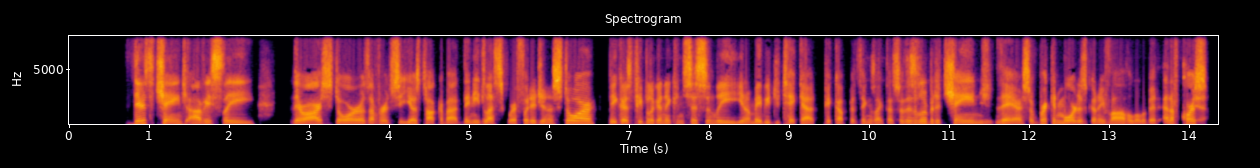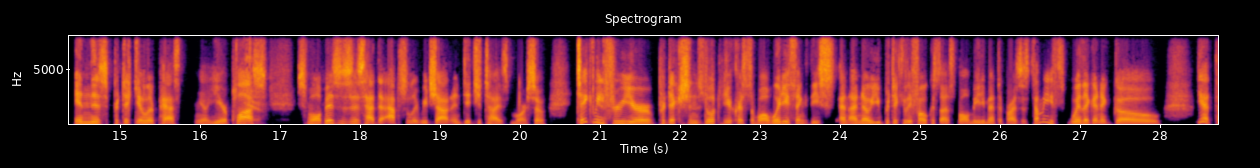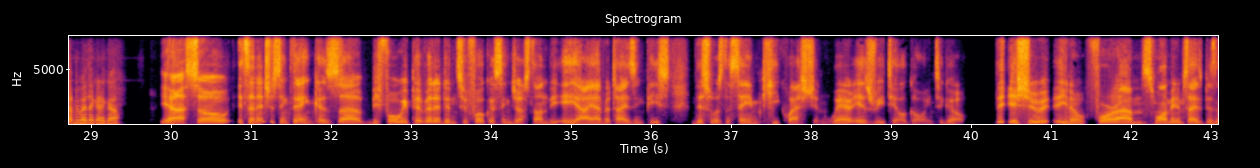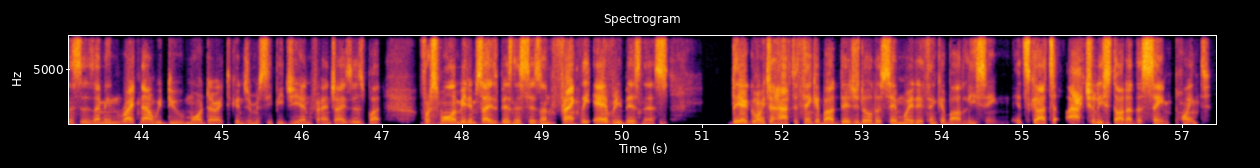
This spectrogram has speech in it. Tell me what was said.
there's a change. Obviously, there are stores I've heard CEOs talk about they need less square footage in a store because people are going to consistently, you know, maybe do takeout, pick up, and things like that. So there's a little bit of change there. So brick and mortar is going to evolve a little bit. And of course, yeah. in this particular past, you know, year plus, yeah. small businesses had to absolutely reach out and digitize more. So take me through your predictions. Look at your crystal ball. Where do you think these? And I know you particularly focus on small medium enterprises. Tell me where they're going to go. Yeah, tell me where they're going to go. Yeah, so it's an interesting thing because uh, before we pivoted into focusing just on the AI advertising piece, this was the same key question: Where is retail going to go? The issue, you know, for um, small and medium-sized businesses, I mean, right now we do more direct-to-consumer CPG and franchises, but for small and medium-sized businesses, and frankly, every business, they are going to have to think about digital the same way they think about leasing. It's got to actually start at the same point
